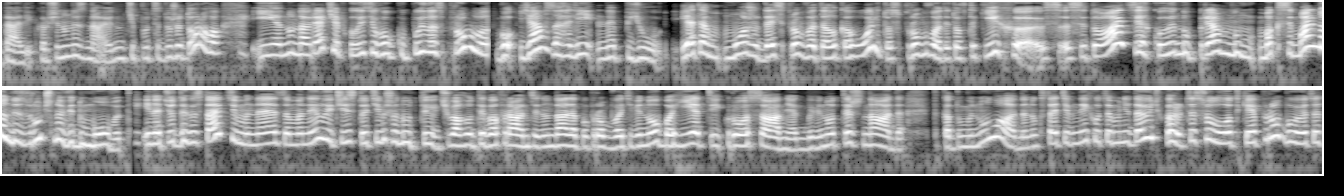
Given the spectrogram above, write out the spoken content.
далі. Коротше, ну не знаю. Ну, типу, це дуже дорого. І ну навряд чи я б колись його купила, спробувала. Бо я взагалі не п'ю. Я там можу десь спробувати алкоголь, то спробувати то в таких е, ситуаціях, коли ну прям ну максимально незручно відмовити. І на цю дегустацію мене заманили чисто тим, що ну ти чувак, ну ти во Франції, ну треба попробувати віно, багет і круасан, якби віно теж треба. Така думаю, ну ладно. Ну, кстати, в них оце мені дають, кажуть, це солодке, я пробую, це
